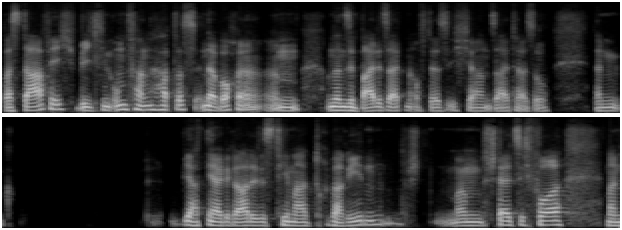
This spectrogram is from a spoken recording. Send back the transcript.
was darf ich, welchen Umfang hat das in der Woche ähm, und dann sind beide Seiten auf der sicheren Seite. Also dann wir hatten ja gerade das Thema drüber reden. Man stellt sich vor, man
